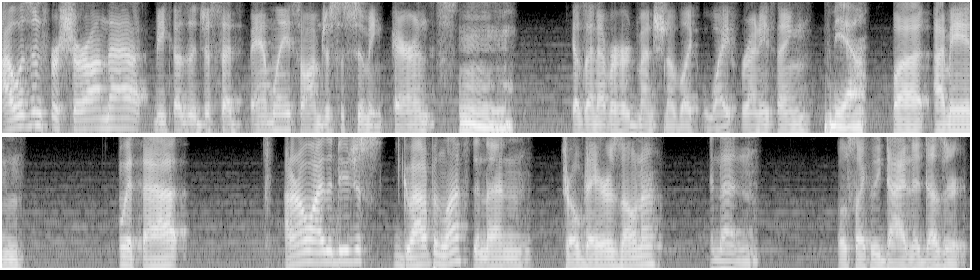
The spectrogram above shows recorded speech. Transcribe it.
I wasn't for sure on that because it just said family, so I'm just assuming parents. Hmm. because I never heard mention of like a wife or anything. Yeah. But I mean, with that, I don't know why the dude just got up and left and then drove to Arizona and then most likely died in a desert.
